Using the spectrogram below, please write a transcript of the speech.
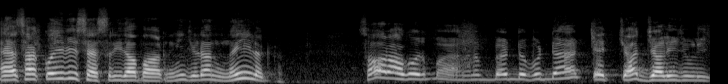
ਐਸਾ ਕੋਈ ਵੀ ਅਸੈਸਰੀ ਦਾ ਪਾਰਟ ਨਹੀਂ ਜਿਹੜਾ ਨਹੀਂ ਲੱਗਾ। ਸਾਰਾ ਕੁਝ ਭਾਣ ਬੈੱਡ ਬੁੱਢਾ ਟੇਚਾ ਜਾਲੀ।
